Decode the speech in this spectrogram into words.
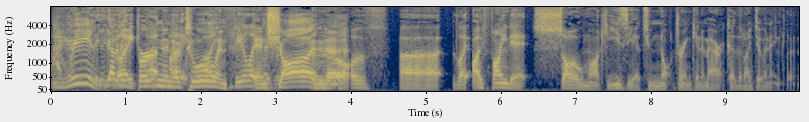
really, You gotta be like, Burton and I- O'Toole I and- feel like and Shaw a, and, a uh, lot of. Uh, like I find it so much easier to not drink in America than I do in England.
